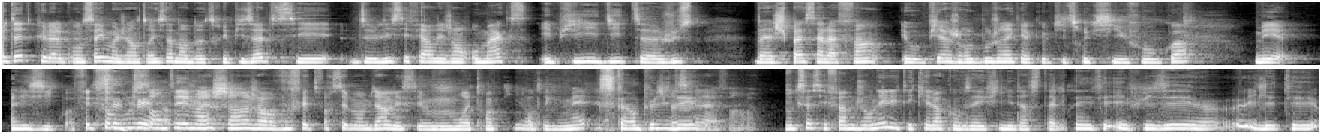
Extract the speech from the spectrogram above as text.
Peut-être que là, le conseil, moi j'ai entendu ça dans d'autres épisodes, c'est de laisser faire les gens au max et puis dites euh, juste, bah, je passe à la fin et au pire, je rebougerai quelques petits trucs s'il faut ou quoi. Mais allez-y, quoi. Faites comme vous le sentez, machin. Genre, vous faites forcément bien, laissez-moi tranquille, entre guillemets. c'était un peu l'idée. ouais. Donc, ça, c'est fin de journée. Il était quelle heure quand vous avez fini d'installer? On était épuisés. euh, il était,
